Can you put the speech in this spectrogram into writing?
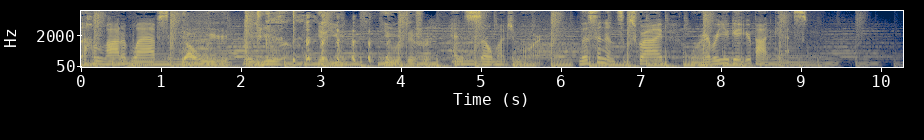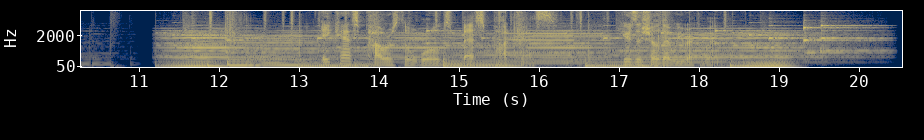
a lot of laughs. Y'all weird, but you, yeah, you, you were different. And so much more. Listen and subscribe wherever you get your podcasts. ACAST powers the world's best podcasts. Here's a show that we recommend.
